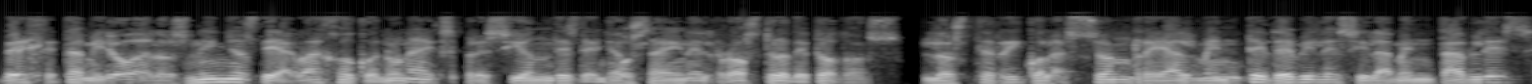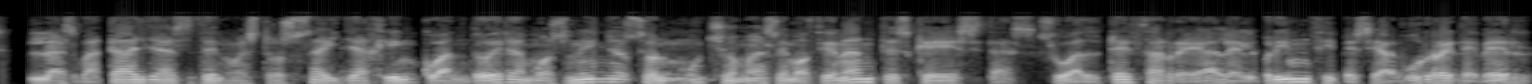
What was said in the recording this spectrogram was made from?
Vegeta miró a los niños de abajo con una expresión desdeñosa en el rostro de todos. Los terrícolas son realmente débiles y lamentables, las batallas de nuestros Saiyajin cuando éramos niños son mucho más emocionantes que estas. Su Alteza Real el Príncipe se aburre de ver,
